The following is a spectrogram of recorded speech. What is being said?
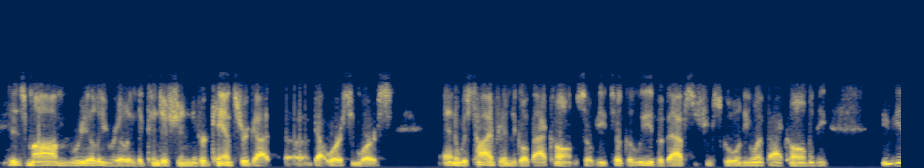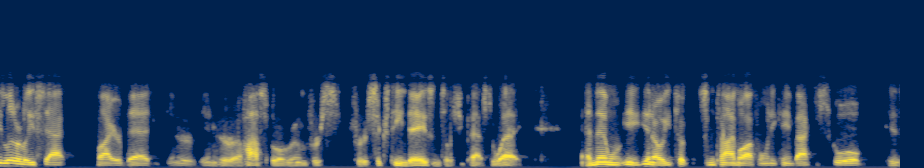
his mom really, really, the condition, her cancer got, uh, got worse and worse. And it was time for him to go back home. So he took a leave of absence from school and he went back home and he, he literally sat by her bed in her in her uh, hospital room for for 16 days until she passed away. And then he, you know, he took some time off, and when he came back to school, his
